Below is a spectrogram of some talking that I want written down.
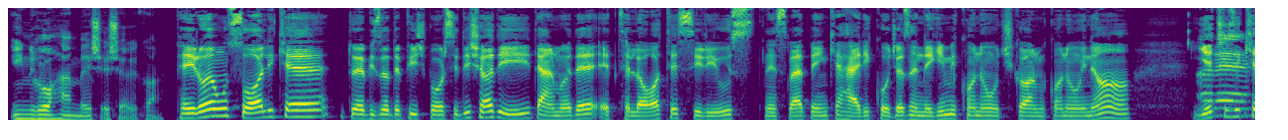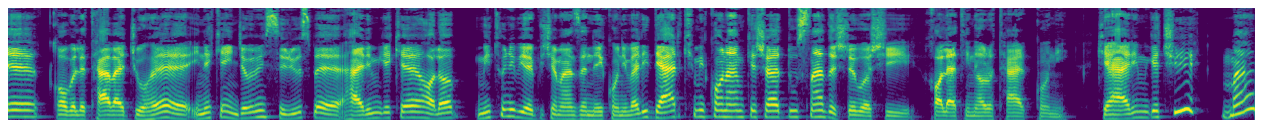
این رو هم بهش اشاره کنم. پیرو اون سوالی که تو اپیزود پیش پرسیدی شادی در مورد اطلاعات سیریوس نسبت به اینکه هری کجا زندگی می‌کنه و چیکار می‌کنه و اینا یه آره. چیزی که قابل توجهه اینه که اینجا ببین سیریوس به هری میگه که حالا می‌تونی بیای پیش من زندگی کنی ولی درک می‌کنم که شاید دوست نداشته باشی خالت اینا رو ترک کنی. که هری میگه چی؟ من؟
